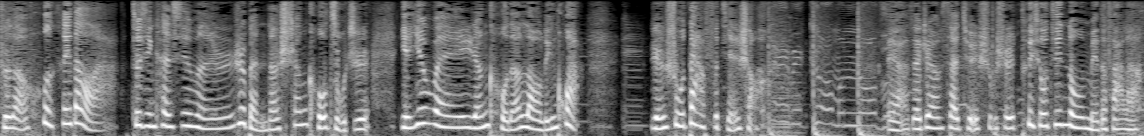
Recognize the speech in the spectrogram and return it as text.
说到混黑道啊，最近看新闻，日本的山口组织也因为人口的老龄化，人数大幅减少。哎呀，再这样下去，是不是退休金都没得发了？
